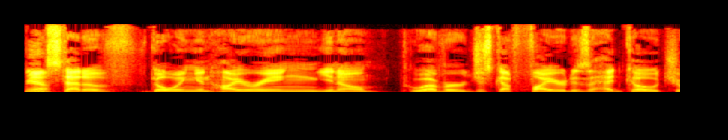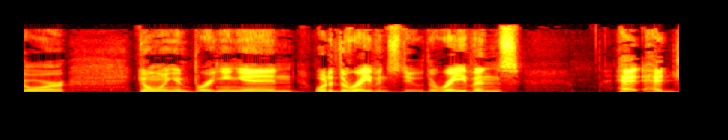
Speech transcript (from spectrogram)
Yeah. instead of going and hiring, you know, whoever just got fired as a head coach or going and bringing in. What did the Ravens do? The Ravens had had,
